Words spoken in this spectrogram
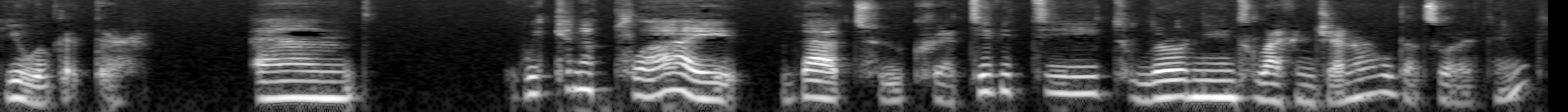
You will get there. And we can apply that to creativity, to learning, to life in general. That's what I think.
